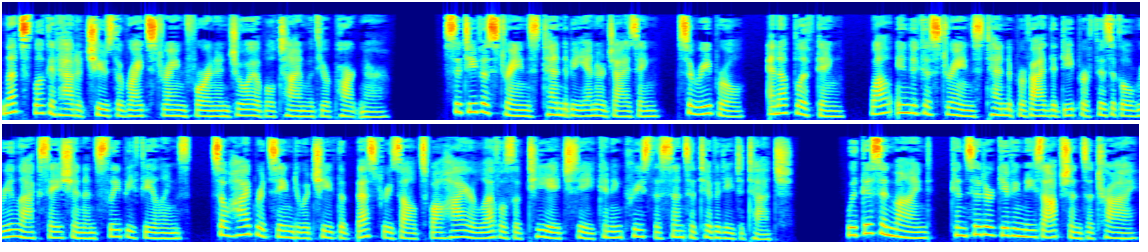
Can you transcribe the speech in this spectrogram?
let's look at how to choose the right strain for an enjoyable time with your partner. Sativa strains tend to be energizing, cerebral, and uplifting, while indica strains tend to provide the deeper physical relaxation and sleepy feelings, so hybrids seem to achieve the best results while higher levels of THC can increase the sensitivity to touch. With this in mind, consider giving these options a try.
